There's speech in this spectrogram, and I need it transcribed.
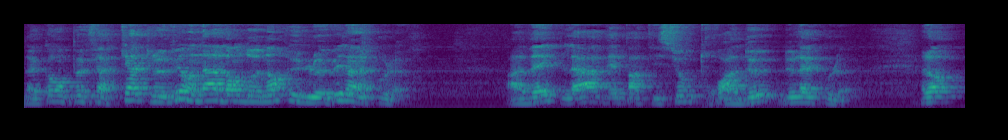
D'accord? On peut faire quatre levées en abandonnant une levée dans la couleur avec la répartition 3-2 de la couleur. Alors,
